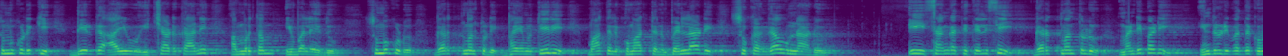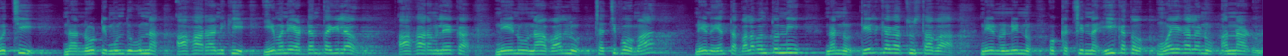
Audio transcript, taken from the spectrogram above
సుముకుడికి దీర్ఘ ఆయువు ఇచ్చాడు కానీ అమృతం ఇవ్వలేదు. సుముకుడు గరుత్మంతుడి భయము తీరి మాతలి కుమార్తెను పెళ్ళాడి సుఖంగా ఉన్నాడు. ఈ సంగతి తెలిసి గరుత్మంతుడు మండిపడి ఇంద్రుడి వద్దకు వచ్చి నా నోటి ముందు ఉన్న ఆహారానికి ఏమని అడ్డం తగిలావు? ఆహారం లేక నేను నా వాళ్ళు చచ్చిపోమా? నేను ఎంత బలవంతుణ్ణి నన్ను తేలికగా చూస్తావా? నేను నిన్ను ఒక చిన్న ఈకతో మోయగలను అన్నాడు.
